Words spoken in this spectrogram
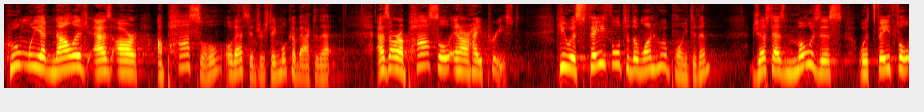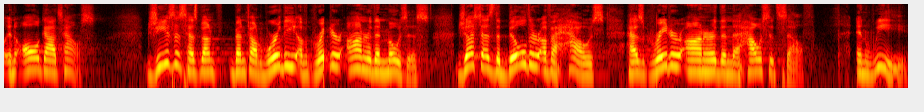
whom we acknowledge as our apostle, oh, that's interesting, we'll come back to that, as our apostle and our high priest. He was faithful to the one who appointed him, just as Moses was faithful in all God's house. Jesus has been, been found worthy of greater honor than Moses, just as the builder of a house has greater honor than the house itself. And we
